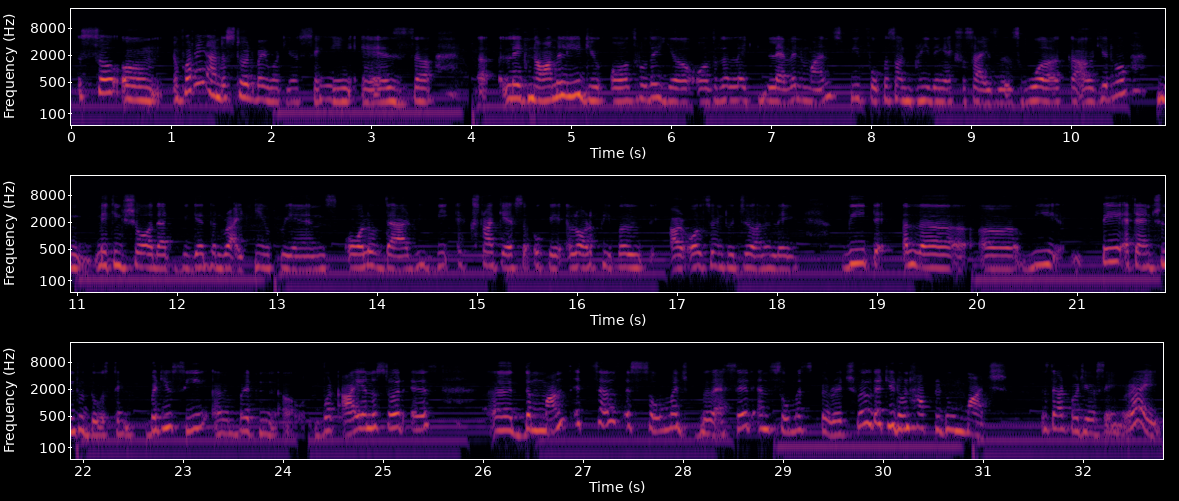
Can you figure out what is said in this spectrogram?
so um, what i understood by what you're saying is uh, uh, like normally do all through the year all through the like 11 months we focus on breathing exercises workout you know m- making sure that we get the right nutrients all of that. We be extra careful. Okay a lot of people are also into journaling. We t- uh, uh, we pay attention to those things. But you see uh, but uh, what i understood is uh, the month itself is so much blessed and so much spiritual that you don't have to do much. Is that what you're saying, right?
